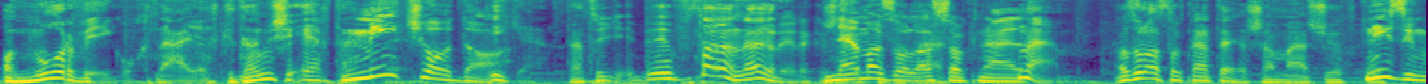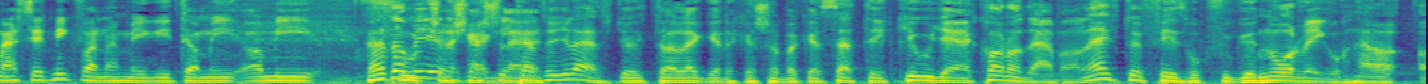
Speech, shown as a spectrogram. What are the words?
a norvégoknál jött ki. De nem is értem. Micsoda? Igen. Tehát, hogy nagyon, nagyon érdekes. Nem az olaszoknál? Nem. Az olaszoknál teljesen más jött ki. Nézzünk már szét, mik vannak még itt, ami, ami Hát ami érdekes, lehet. tehát, hogy lehet, hogy itt a legérdekesebbeket szedték ki. Ugye Kanadában a legtöbb Facebook függő, Norvégoknál a,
